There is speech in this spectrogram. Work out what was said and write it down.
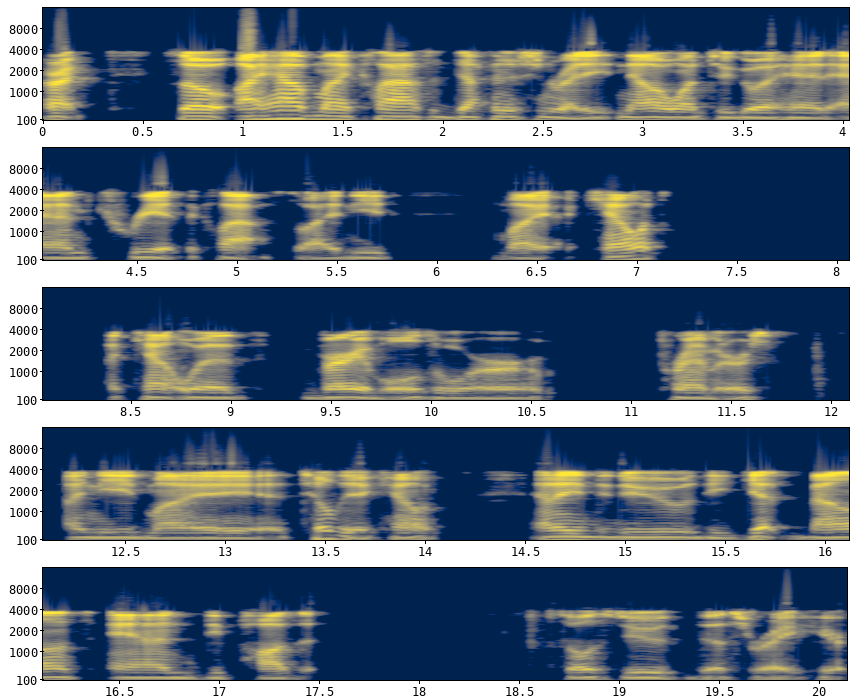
All right, so I have my class definition ready. Now I want to go ahead and create the class. So I need my account, account with variables or parameters. I need my tilde account, and I need to do the get balance and deposit. So let's do this right here.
